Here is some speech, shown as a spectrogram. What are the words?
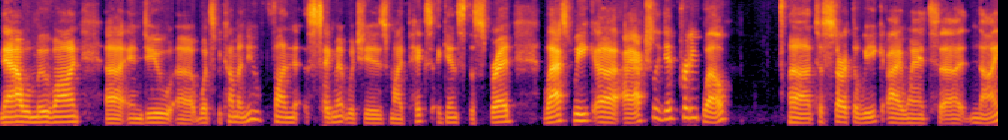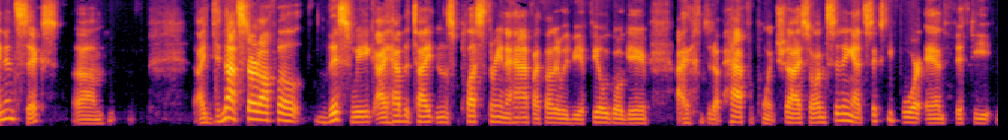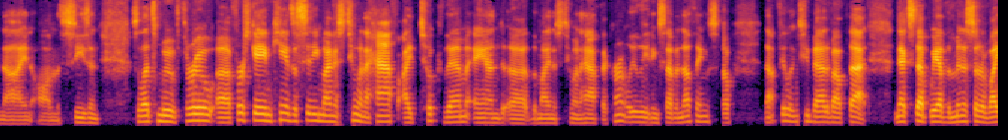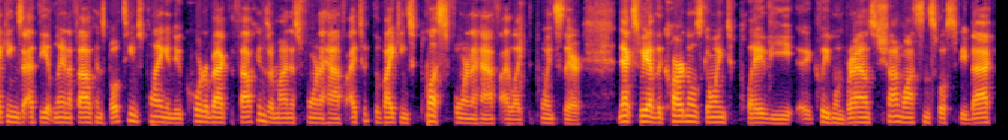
Now we'll move on uh, and do uh, what's become a new fun segment, which is my picks against the spread. Last week, uh, I actually did pretty well. Uh, to start the week, I went uh, nine and six. Um, I did not start off well this week I have the Titans plus three and a half. I thought it would be a field goal game. I ended up half a point shy. So I'm sitting at 64 and 59 on the season. So let's move through. Uh, first game, Kansas City minus two and a half. I took them and uh, the minus two and a half. They're currently leading seven nothing. So not feeling too bad about that. Next up, we have the Minnesota Vikings at the Atlanta Falcons. Both teams playing a new quarterback. The Falcons are minus four and a half. I took the Vikings plus four and a half. I like the points there. Next, we have the Cardinals going to play the uh, Cleveland Browns. Sean Watson's supposed to be back.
